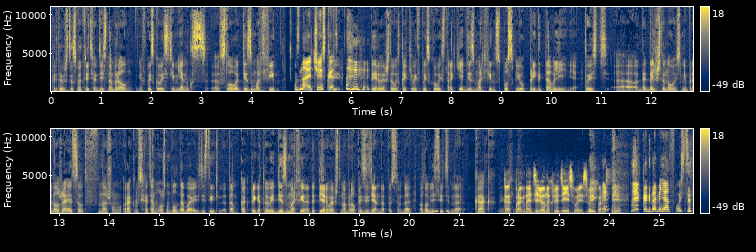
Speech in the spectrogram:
При том, что, смотрите, он здесь набрал в поисковой системе Яндекс э, слово дезморфин. Знаю, что искать. Первое, что выскакивает в поисковой строке, дезморфин, способ его приготовления. То есть да- дальше-то новость не продолжается вот в нашем ракурсе, хотя можно было добавить, действительно, там, как приготовить дезморфин. Это первое, что набрал президент, допустим, да? Потом действительно, как... Как прогнать зеленых людей из своей, своей квартиры? Когда меня отпустят.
